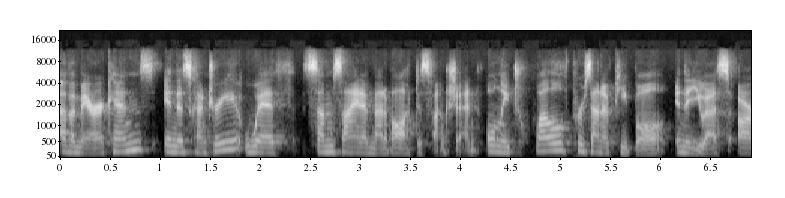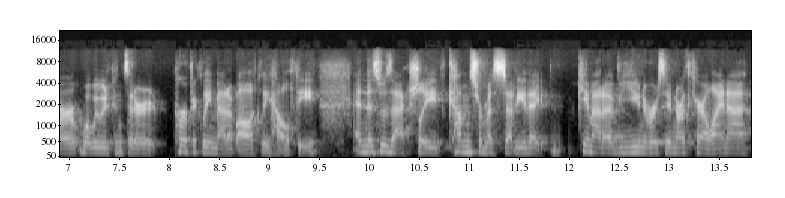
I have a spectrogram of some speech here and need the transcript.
of Americans in this country with some sign of metabolic dysfunction. Only 12% of people in the US are what we would consider perfectly metabolically healthy. And this was actually comes from a study that came out of University of North Carolina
